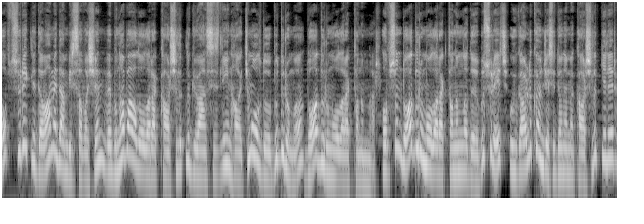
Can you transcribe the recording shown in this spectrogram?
Hobbes sürekli devam eden bir savaşın ve buna bağlı olarak karşılıklı güvensizliğin hakim olduğu bu durumu doğa durumu olarak tanımlar. Hobbes'un doğa durumu olarak tanımladığı bu süreç uygarlık öncesi döneme karşılık gelir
